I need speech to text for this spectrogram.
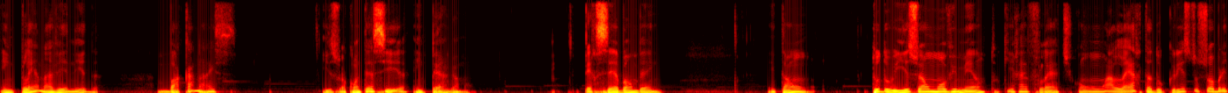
em plena avenida, bacanais. Isso acontecia em Pérgamo. Percebam bem. Então, tudo isso é um movimento que reflete com um alerta do Cristo sobre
